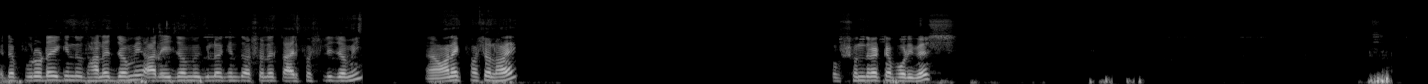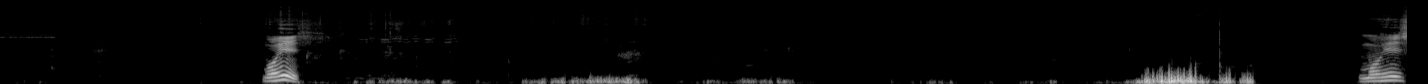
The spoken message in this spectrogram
এটা পুরোটাই কিন্তু ধানের জমি, আর এই জমিগুলো কিন্তু আসলে চার ফসলি জমি। অনেক ফসল হয়। খুব সুন্দর একটা পরিবেশ। মহিষ। মহিষ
